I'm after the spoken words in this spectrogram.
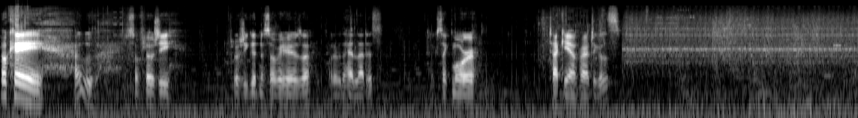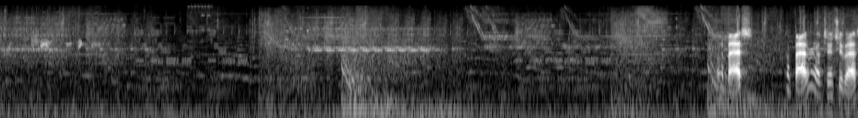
Okay. Oh, some floaty, floaty goodness over here as well. Whatever the hell that is. Looks like more tachyon particles. Bad. Not bad, we're not doing too bad.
